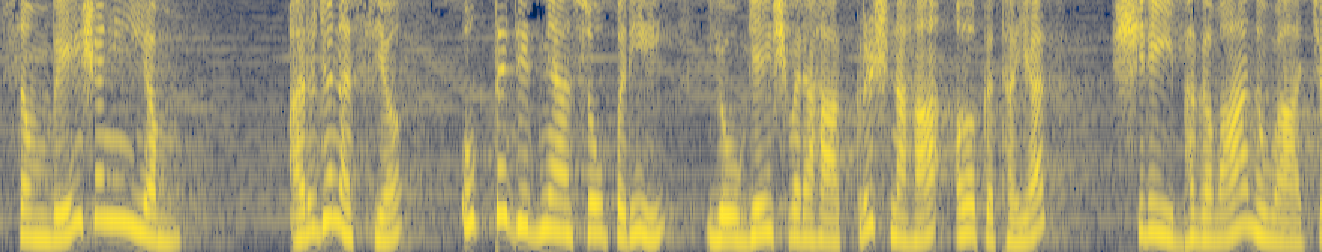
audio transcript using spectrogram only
संवेशनीयम्। अर्जुनस्य उक्तजिज्ञासोपरि योगेश्वरः कृष्णः अकथयत् श्रीभगवानुवाच।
